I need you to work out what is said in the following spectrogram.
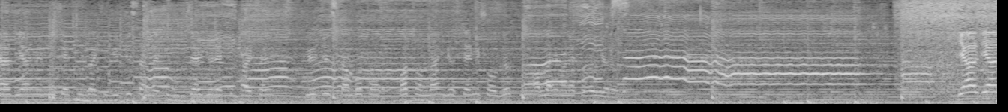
Diğer diğer memleket buradaki Gürcistan'daki güzel göletli parkı Gürcistan Baton, Baton'dan göstermiş olduk. Allah'a emanet olun diyoruz. Diğer diğer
